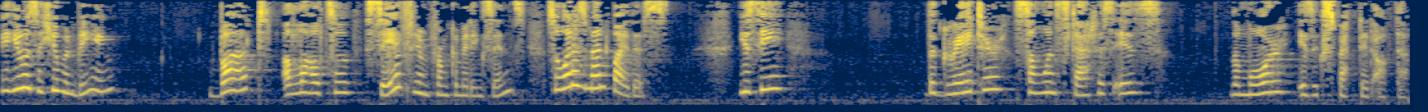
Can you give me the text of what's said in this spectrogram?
He was a human being. But Allah also saved him from committing sins. So what is meant by this? You see, the greater someone's status is, the more is expected of them.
